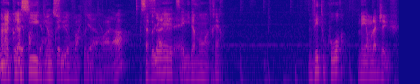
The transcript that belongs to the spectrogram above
Un classique, bien sûr. Voilà. Sabelette, évidemment un frère. V tout court, mais on l'a déjà eu.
